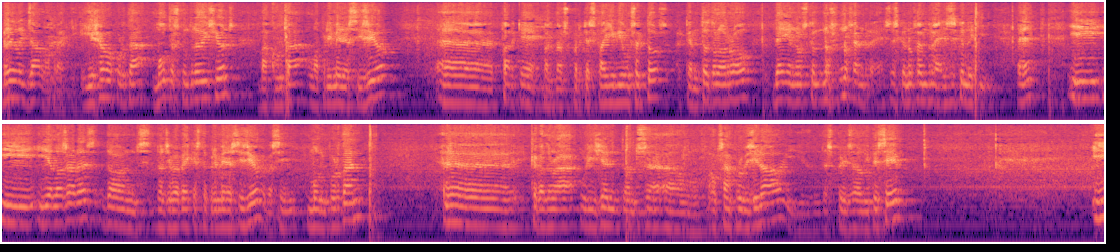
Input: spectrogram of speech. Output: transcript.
realitzar la pràctica. I això va portar moltes contradiccions va portar la primera decisió eh, per què? Doncs perquè esclar, hi havia uns sectors que amb tota la raó deien no, que no, no fem res, és que no fem res, és que aquí eh? I, i, i aleshores doncs, doncs hi va haver aquesta primera decisió que va ser molt important eh, que va donar origen doncs, al, al Sant Provisional i després a l'IPC i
